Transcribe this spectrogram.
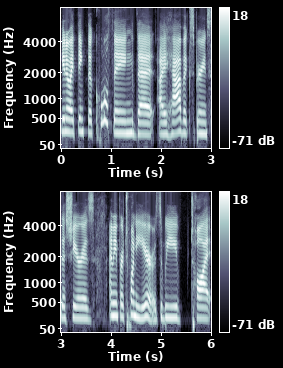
you know, I think the cool thing that I have experienced this year is I mean, for 20 years, we've taught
